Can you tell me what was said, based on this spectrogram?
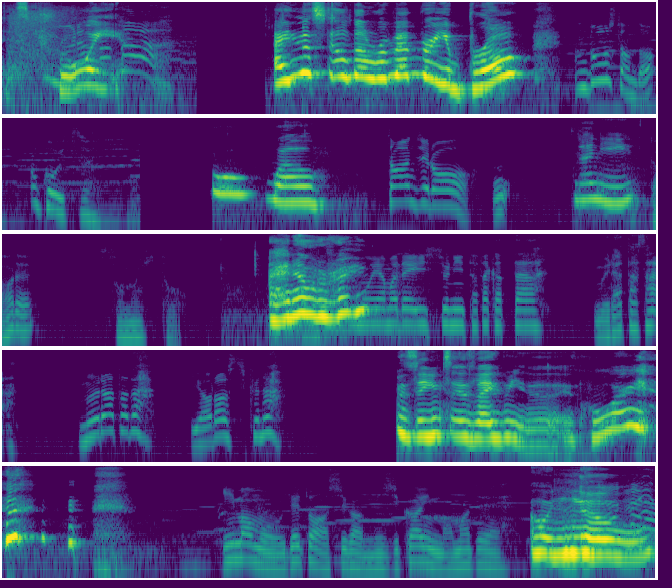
Destroy. I still don't remember you, bro. Oh, well. Nani? I know, right? Seems is like me. Who are you? oh no.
